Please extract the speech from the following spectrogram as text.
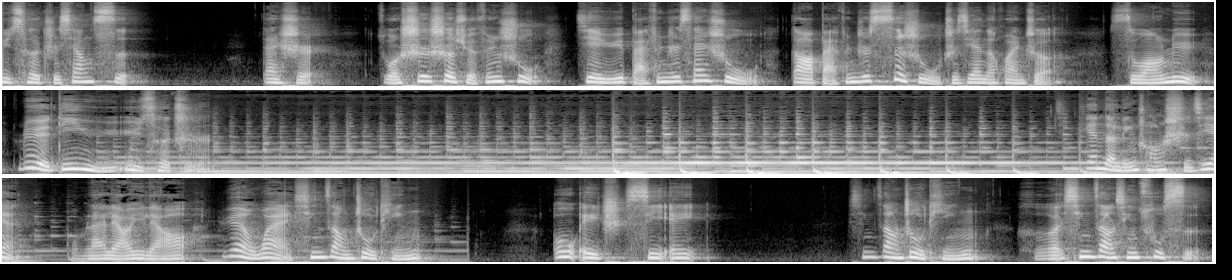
预测值相似。但是，左室射血分数介于百分之三十五到百分之四十五之间的患者，死亡率略低于预测值。今天的临床实践，我们来聊一聊院外心脏骤停 （OHCA）。心脏骤停和心脏性猝死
